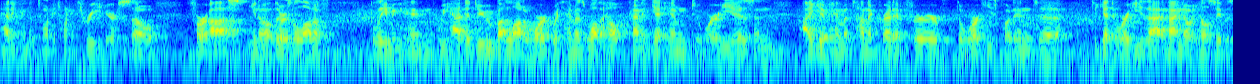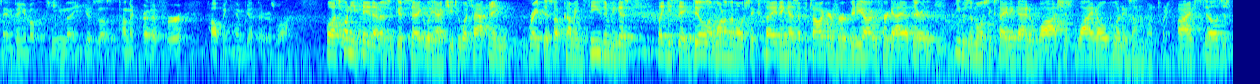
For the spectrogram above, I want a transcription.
heading into 2023 here. So for us, you know, there was a lot of believing him we had to do, but a lot of work with him as well to help kind of get him to where he is. And I give him a ton of credit for the work he's put in to, to get to where he's at. And I know he'll say the same thing about the team that he gives us a ton of credit for helping him get there as well. Well, it's funny you say that. It's a good segue actually to what's happening right this upcoming season because, like you say, Dylan, one of the most exciting as a photographer, videographer guy out there. He was the most exciting guy to watch, just wide open. He was on 125 still, just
